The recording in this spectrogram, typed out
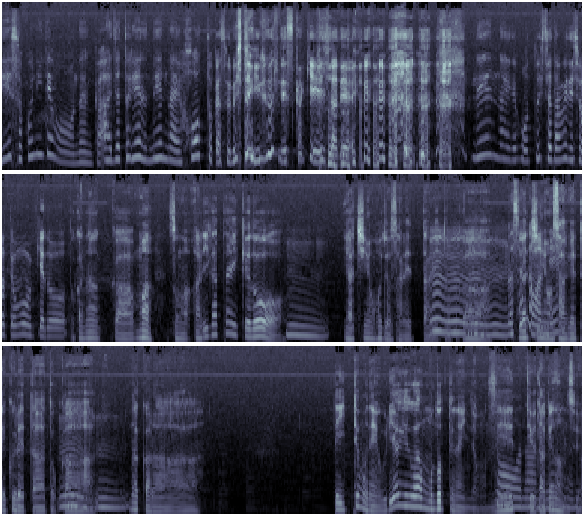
えそこにでもなんかあじゃあとりあえず年内ほっとかする人いるんですか？経営者で。年内でほっとしちゃだめでしょって思うけど。とかなんかまあそのありがたいけど、うん、家賃を補助されたりとか、家賃を下げてくれたとか、うんうん、だからって言ってもね売り上げが戻ってないんだもんねっていうだけなんですよ。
